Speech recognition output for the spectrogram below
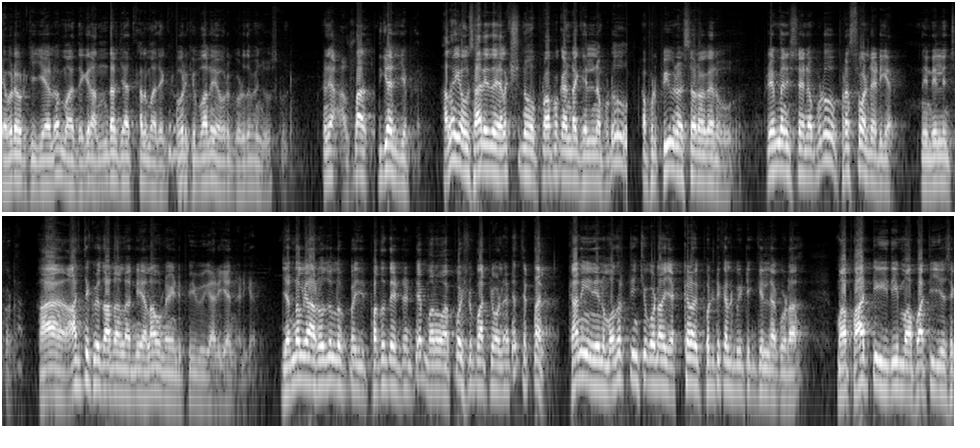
ఎవరెవరికి ఇవ్వాలో మా దగ్గర అందరి జాతకాలు మా దగ్గర ఎవరికి ఇవ్వాలో ఎవరికి కూడదో మేము చూసుకుంటాం. అని అట్లా దిగారు చెప్పారు. అలాగే ఒకసారి ఏదో ఎలక్షన్ ప్రోపగండాకి వెళ్ళినప్పుడు అప్పుడు పివి నరసింహారావు గారు ప్రైమ్ మినిస్టర్ అయినప్పుడు ప్రెస్ వాళ్ళు అడిగారు. నేను వెళ్ళిన చోట. ఆర్థిక విధానాలన్నీ ఎలా ఉన్నాయండి పీవీ గారి అని అడిగారు. జనరల్గా ఆ రోజుల్లో పద్ధతి ఏంటంటే మనం అపోజిషన్ పార్టీ వాళ్ళు అంటే తిట్టాలి. కానీ నేను మొదటి నుంచి కూడా ఎక్కడ పొలిటికల్ మీటింగ్కి వెళ్ళినా కూడా మా పార్టీ ఇది మా పార్టీ చేసే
